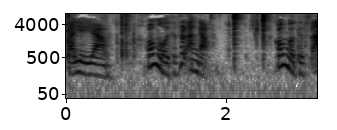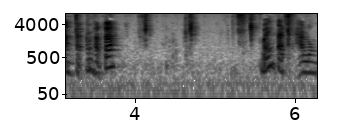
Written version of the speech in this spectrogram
Tại vì à, có người thì thích ăn gặp có người thì thích ăn ăn thịt á. Bán ta cả luôn.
